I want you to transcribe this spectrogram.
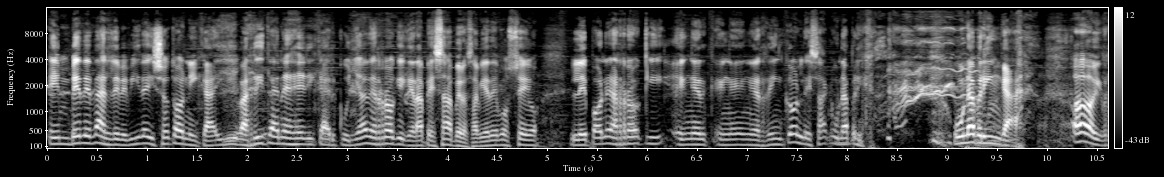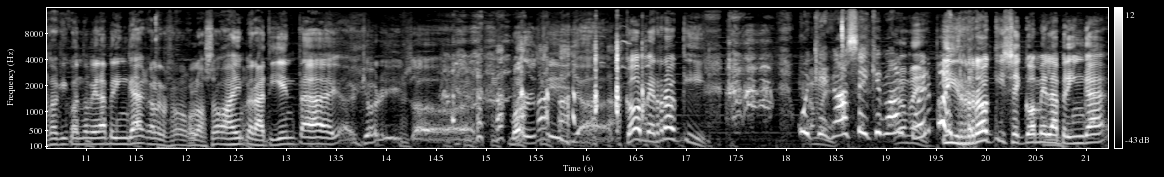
en vez de darle bebida isotónica y barrita energética, el cuñado de Rocky, que era pesado pero sabía de boxeo, le pone a Rocky en el, en, en el rincón, le saca una pringa. una pringa. Ay, Rocky cuando ve la pringa, con los, con los ojos ahí, pero atienta, chorizo, morcilla. Come, Rocky. uy, qué gasa y qué mal cuerpo. Y Rocky se come la pringa,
